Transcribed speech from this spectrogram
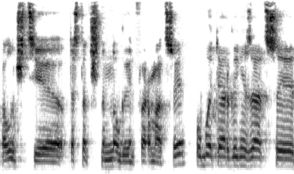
получите достаточно много информации об этой организации.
